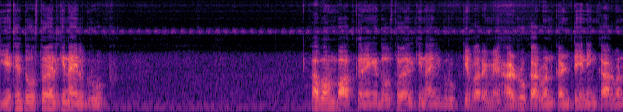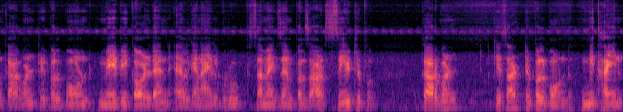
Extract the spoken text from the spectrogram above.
ये थे दोस्तों एल्किनाइल ग्रुप अब हम बात करेंगे दोस्तों एल्किनाइल ग्रुप के बारे में। Hydrocarbon containing carbon carbon triple bond may be called an alkynyl group some examples are C triple carbon के साथ triple bond methyne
